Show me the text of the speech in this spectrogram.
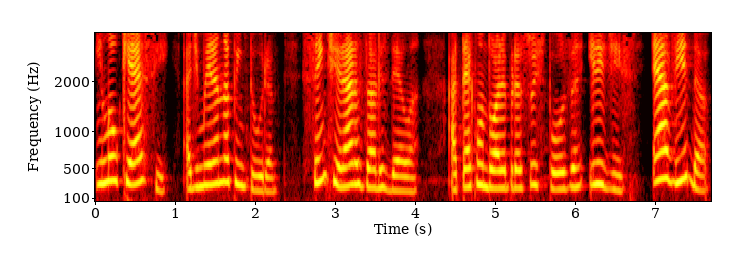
enlouquece, admirando a pintura, sem tirar os olhos dela, até quando olha para sua esposa e lhe diz: É a vida!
